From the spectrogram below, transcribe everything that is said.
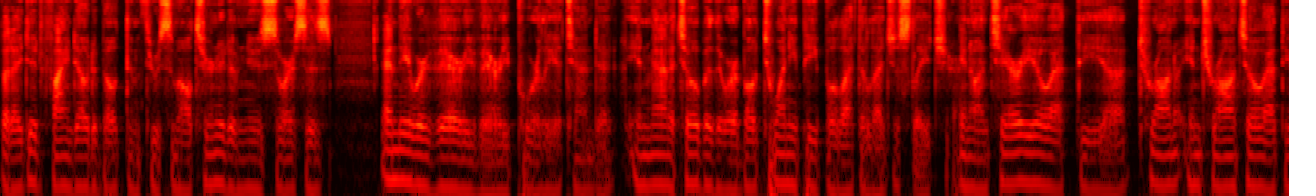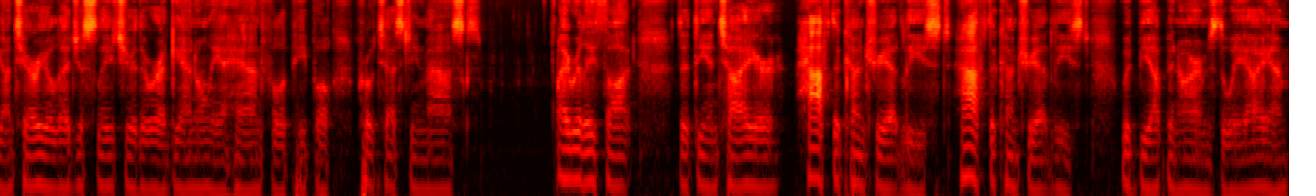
but I did find out about them through some alternative news sources, and they were very, very poorly attended. In Manitoba, there were about 20 people at the legislature. In Ontario, at the uh, Toronto, in Toronto, at the Ontario legislature, there were again only a handful of people protesting masks. I really thought that the entire half the country at least, half the country at least, would be up in arms the way I am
